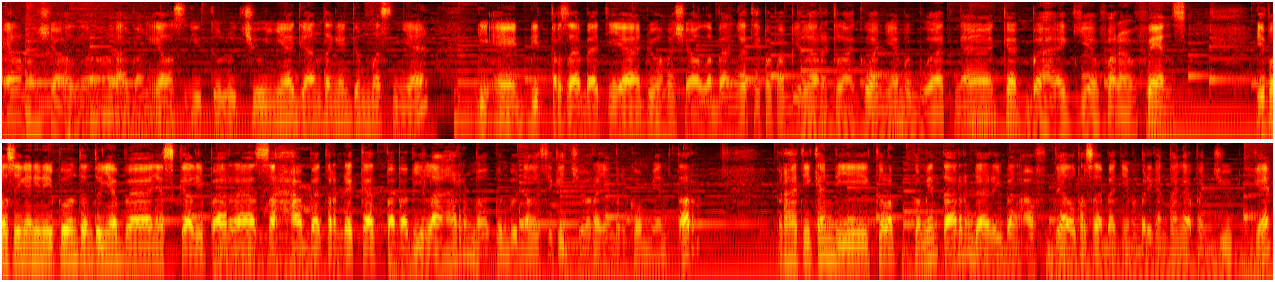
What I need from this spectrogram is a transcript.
El Masya Allah. Abang El segitu lucunya, gantengnya, gemesnya. Diedit persahabat ya. Duh Masya Allah banget ya Papa Bilar. Kelakuannya membuat ngakak bahagia para fans di postingan ini pun tentunya banyak sekali para sahabat terdekat Papa Bilar maupun Bunda Lesti Kejora yang berkomentar. Perhatikan di kolom komentar dari Bang Afdal persahabatnya memberikan tanggapan juga.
